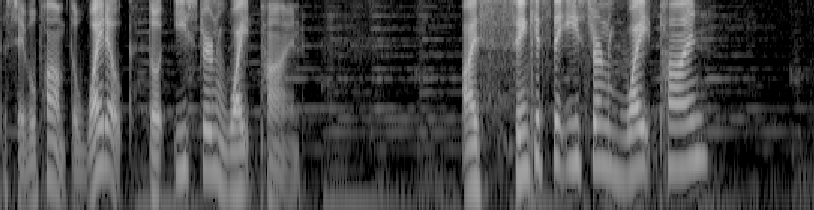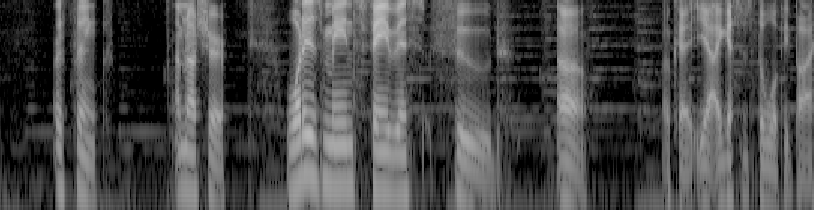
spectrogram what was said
the sable palm, the white oak, the eastern white pine. I think it's the eastern white pine. I think. I'm not sure. What is Maine's famous food? Oh. Okay, yeah, I guess it's the whoopie pie.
